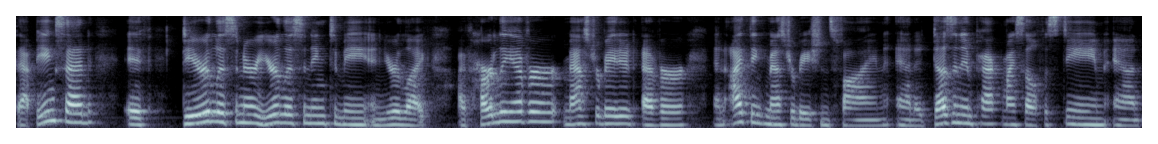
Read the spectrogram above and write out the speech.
that being said, if dear listener, you're listening to me and you're like, I've hardly ever masturbated ever, and I think masturbation's fine, and it doesn't impact my self esteem, and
